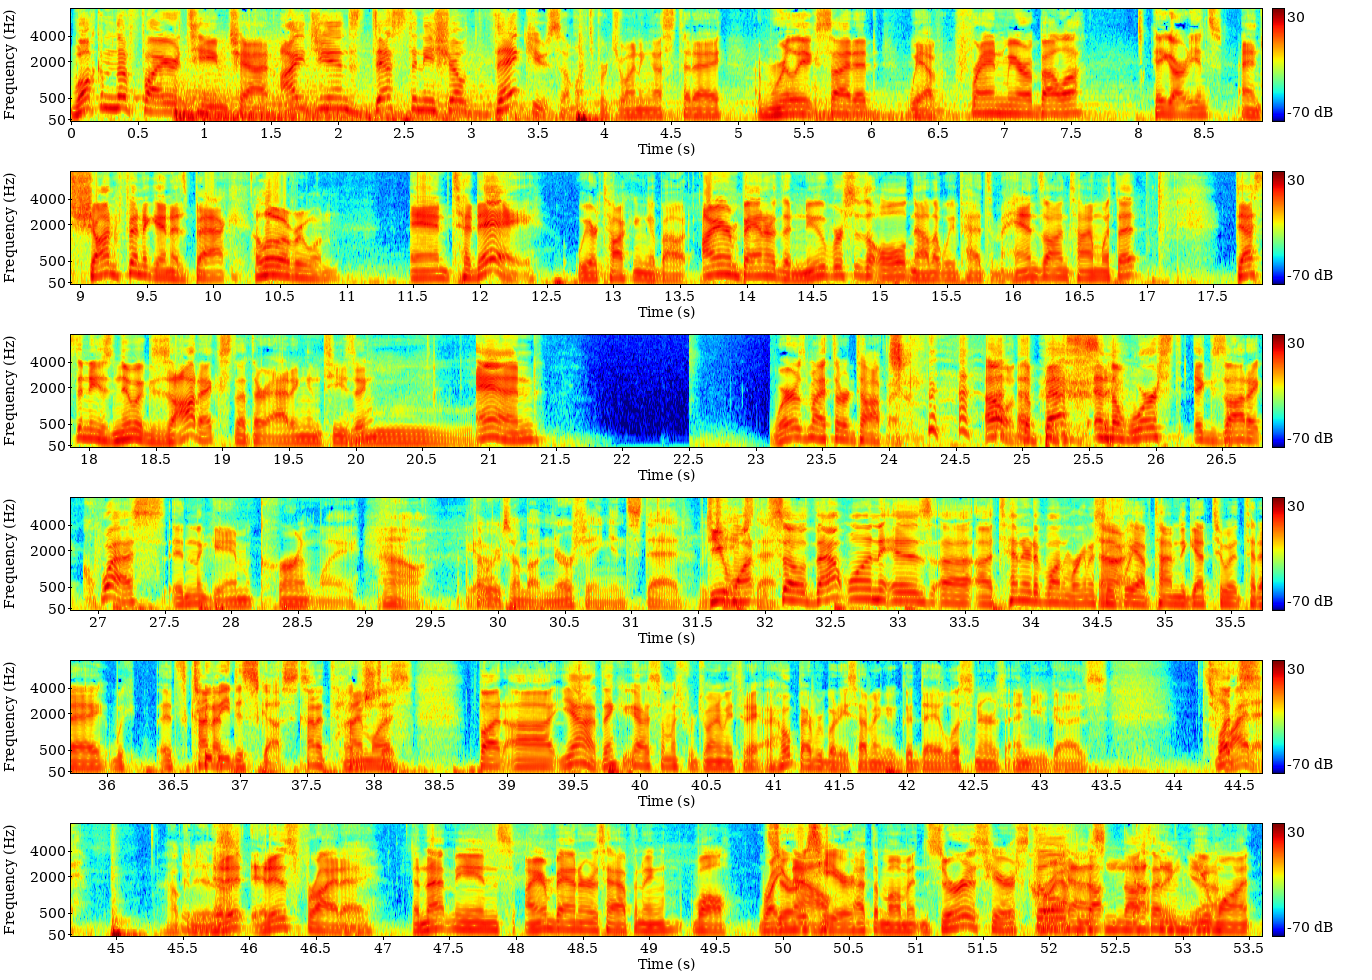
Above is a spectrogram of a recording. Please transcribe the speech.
Welcome to Fire Team Chat, IGN's Destiny Show. Thank you so much for joining us today. I'm really excited. We have Fran Mirabella Hey, Guardians. and Sean Finnegan is back. Hello, everyone. And today we are talking about Iron Banner, the new versus the old, now that we've had some hands on time with it. Destiny's new exotics that they're adding and teasing. And where's my third topic? oh, the best and the worst exotic quests in the game currently. Oh, I thought we were talking about nerfing instead. We Do you want that. so that one is a, a tentative one. We're going to see All if we have time to get to it today. We, it's to kind be discussed? kind of timeless. Understood. But uh, yeah, thank you guys so much for joining me today. I hope everybody's having a good day, listeners and you guys. It's Let's- Friday. How can It you is. not? It, it is Friday, and that means Iron Banner is happening. Well, right Xur now is here. at the moment. Xur is here. Still crap. no- Has nothing, nothing, you want.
